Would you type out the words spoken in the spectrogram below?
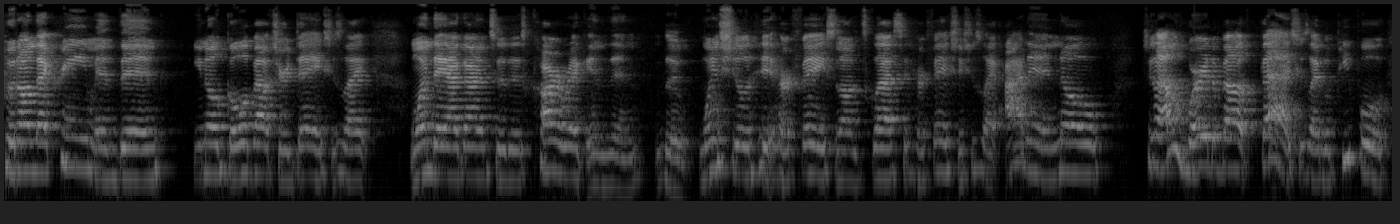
put on that cream and then, you know, go about your day. She's like, one day I got into this car wreck and then the windshield hit her face and all this glass hit her face. And she's like, I didn't know. She's like, I was worried about that. She's like, but people,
